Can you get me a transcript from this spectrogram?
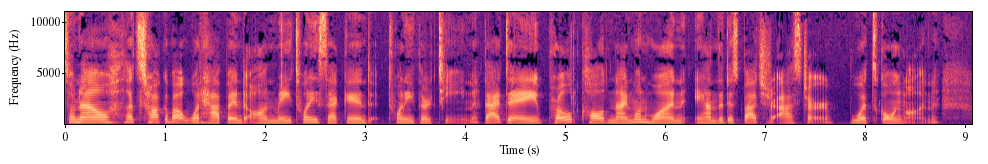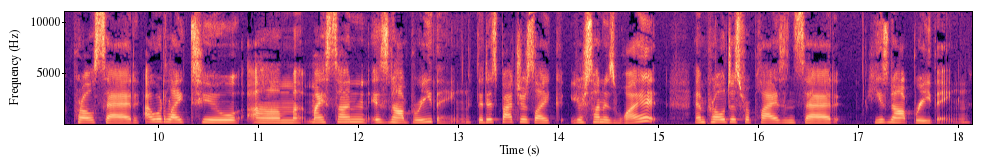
So now let's talk about what happened on May 22nd, 2013. That day, Pearl called 911 and the dispatcher asked her, What's going on? Pearl said, I would like to, um, my son is not breathing. The dispatcher's like, Your son is what? And Pearl just replies and said, He's not breathing.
